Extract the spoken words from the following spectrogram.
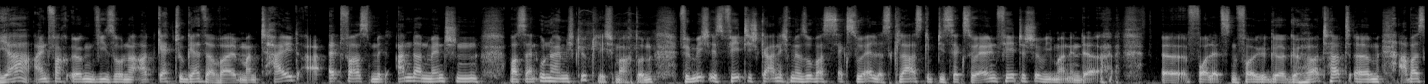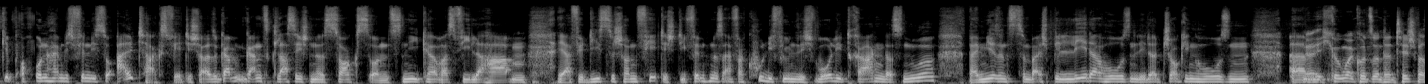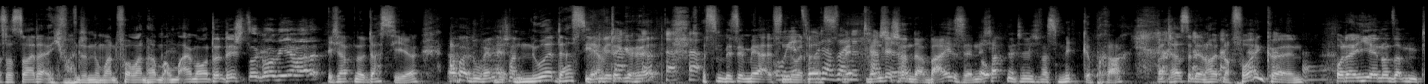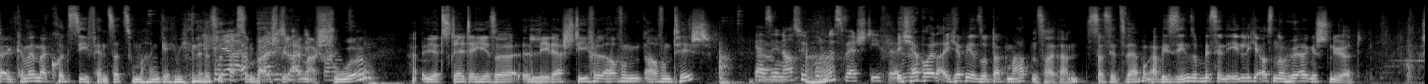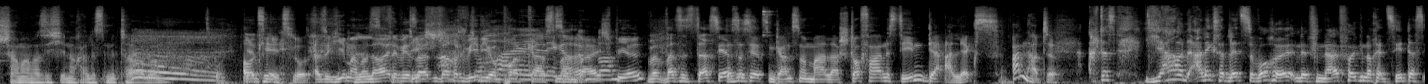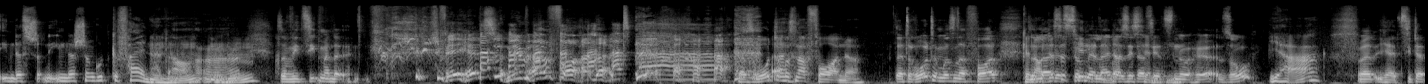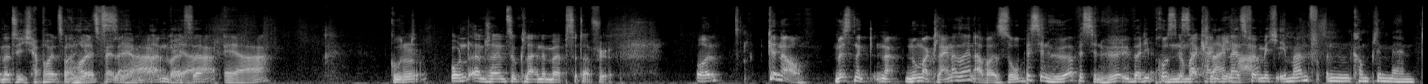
ja, einfach irgendwie so eine Art Get-Together, weil man teilt etwas mit anderen Menschen, was einen unheimlich glücklich macht. Und für mich ist Fetisch gar nicht mehr so was Sexuelles. Klar, es gibt die sexuellen Fetische, wie man in der äh, vorletzten Folge ge gehört hat. Ähm, aber es gibt auch unheimlich, finde ich, so Alltagsfetische. Also ganz klassisch eine Socks und Sneaker, was viele haben. Ja, für die ist es schon ein Fetisch. Die finden es einfach cool, die fühlen sich wohl, die tragen das nur. Bei mir sind es zum Beispiel Lederhosen, Lederjogginghosen. Ähm, ja, ich gucke mal kurz unter den Tisch, was hast du weiter? Ich wollte nur mal einen Vorwand haben, um einmal unter den Tisch zu gucken. Hier, warte. Ich habe nur das hier. Aber du, wenn wir schon... Nur das hier, habt ihr gehört? Das ist ein bisschen mehr als oh, nur das. Wenn, wenn, wir schon dabei sind, ich habe natürlich was mitgebracht. Was hast du denn heute noch vor in Köln? Oder hier in unserem kleinen... Können wir mal kurz die Fenster zumachen, Gaby? Ja, zum Beispiel einmal Schuhe. Jetzt stellt er hier so Lederstiefel auf den, auf den Tisch. Ja, sehen aus wie Aha. Bundeswehrstiefel. Ich ne? habe heute, ich habe hier so Doc Martens heute an. Ist das jetzt Werbung? Aber die sehen so ein bisschen ähnlich aus, nur höher geschnürt. Schau mal, was ich hier noch alles mit habe. Jetzt okay. geht's los. Also hier mal was Leute, wir sollten doch einen Videopodcast machen. Zum Beispiel. Was ist das jetzt? Das ist jetzt ein ganz normaler Stoffharnis, den der Alex anhatte. Ach, das, ja, und Alex hat letzte Woche in der Finalfolge noch erzählt, dass ihm das schon, ihm das schon gut gefallen hat. Mhm, auch. Mhm. So, wie zieht man da? ich wäre jetzt schon überfordert. Das Rote muss nach vorne. Das Rote muss nach vorne. Genau, so, Leute, das ist tut mir leid, dass ich das jetzt nur höre. So? Ja. Ja, jetzt sieht er natürlich, ich habe heute zwei Holzfälle ja, an, weißt ja, du? Ja. Gut. Und anscheinend zu kleine Möpse dafür. Und? Genau. Müsste eine Nummer kleiner sein, aber so ein bisschen höher, bisschen höher über die Brust. Nummer ist ja kleiner BH. ist für mich immer ein, ein Kompliment.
